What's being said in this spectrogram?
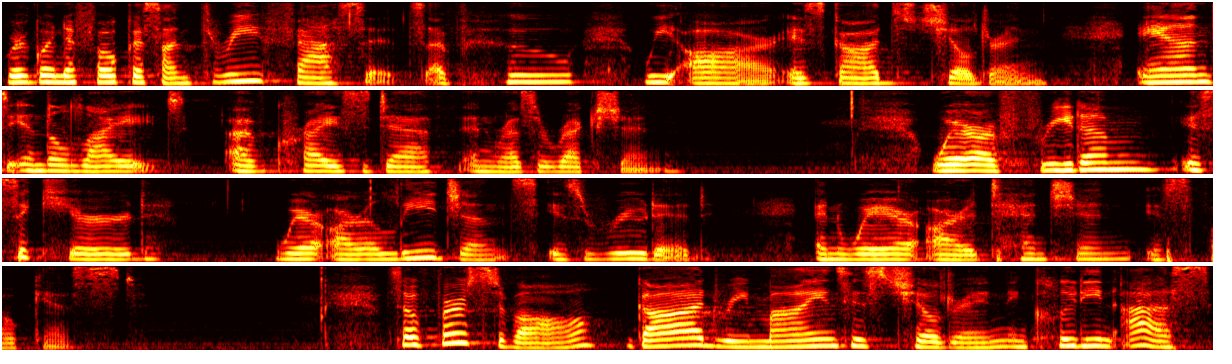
we're going to focus on three facets of who we are as God's children and in the light of Christ's death and resurrection, where our freedom is secured, where our allegiance is rooted, and where our attention is focused. So, first of all, God reminds his children, including us,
